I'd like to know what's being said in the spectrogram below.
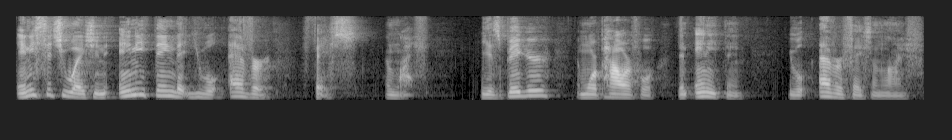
any situation, anything that you will ever face in life. He is bigger and more powerful than anything you will ever face in life.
